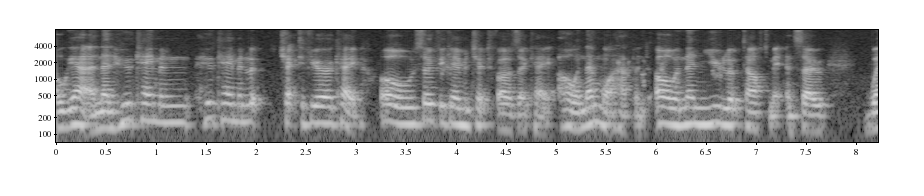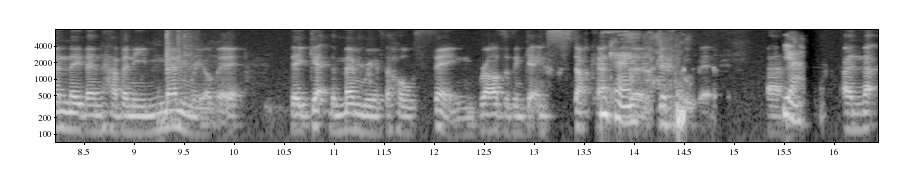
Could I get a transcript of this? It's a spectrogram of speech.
"Oh yeah," and then who came and who came and looked, checked if you're okay? Oh, Sophie came and checked if I was okay. Oh, and then what happened? Oh, and then you looked after me. And so when they then have any memory of it, they get the memory of the whole thing rather than getting stuck at Okay. the difficult bit. Um, Yeah. and that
